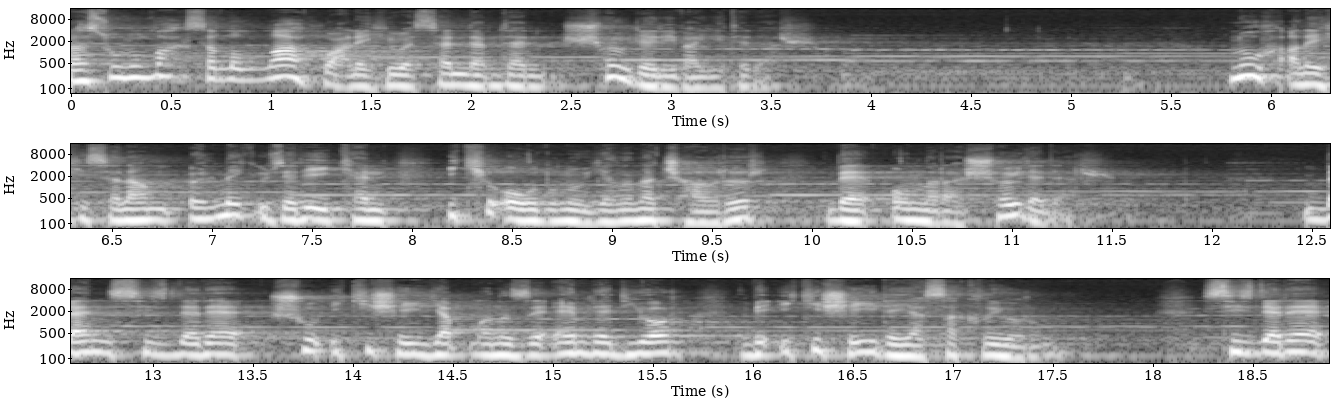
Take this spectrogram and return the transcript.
Resulullah sallallahu aleyhi ve sellem'den şöyle rivayet eder. Nuh aleyhisselam ölmek üzereyken iki oğlunu yanına çağırır ve onlara şöyle der. Ben sizlere şu iki şeyi yapmanızı emrediyor ve iki şeyi de yasaklıyorum. Sizlere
